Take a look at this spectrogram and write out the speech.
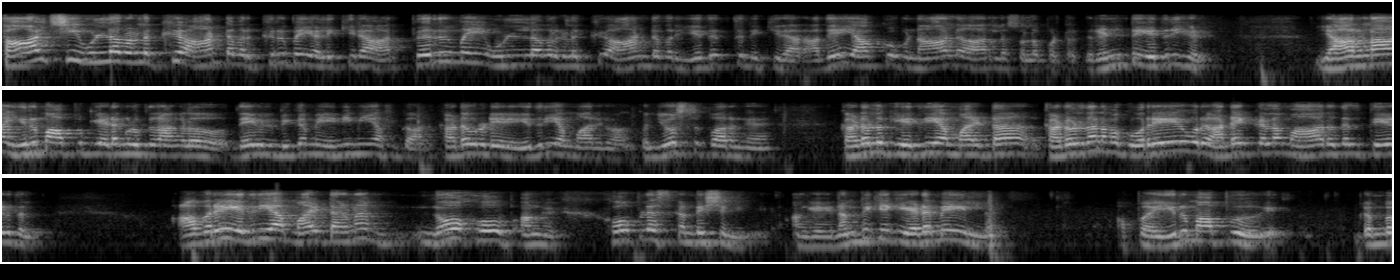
தாழ்ச்சி உள்ளவர்களுக்கு ஆண்டவர் கிருபை அளிக்கிறார். பெருமை உள்ளவர்களுக்கு ஆண்டவர் எதிர்த்து நிற்கிறார். அதே யாக்கோபு நாலு ஆறுல சொல்லப்பட்டிருக்கு. ரெண்டு எதிரிகள். யாரெல்லாம் இருமாப்புக்கு இடம் கொடுக்குறாங்களோ they will become enemy of God கடவுளுடைய எதிரியா மாறிடுவாங்க. கொஞ்சம் யோசித்து பாருங்க. கடவுளுக்கு எதிரியா மாறிட்டா கடவுள் தான் நமக்கு ஒரே ஒரு அடைக்கலம் ஆறுதல் தேர்தல் அவரே எதிரியா மாறிட்டாங்கன்னா நோ ஹோப் அங்க ஹோப்லெஸ் கண்டிஷன் அங்கே நம்பிக்கைக்கு இடமே இல்லை. அப்ப இருமாப்பு ரொம்ப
